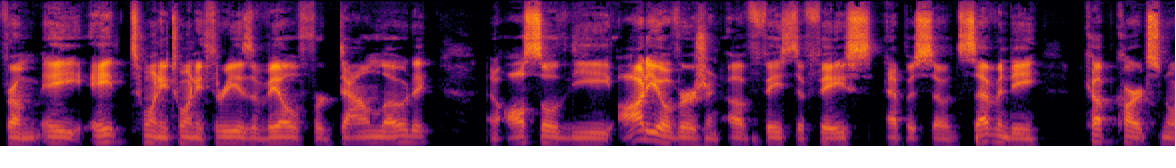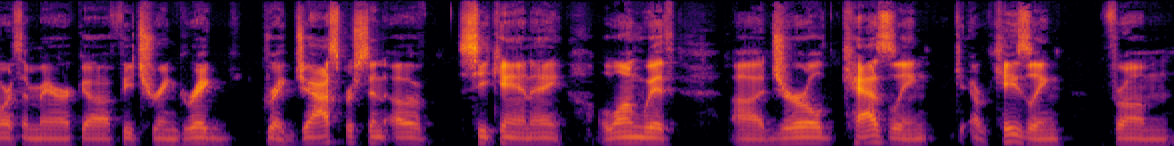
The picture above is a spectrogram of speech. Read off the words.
from A 8 2023 is available for download and also the audio version of Face to Face episode 70, Cup Karts North America, featuring Greg Greg Jasperson of CKNA, along with uh, Gerald Kasling or Kasling from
